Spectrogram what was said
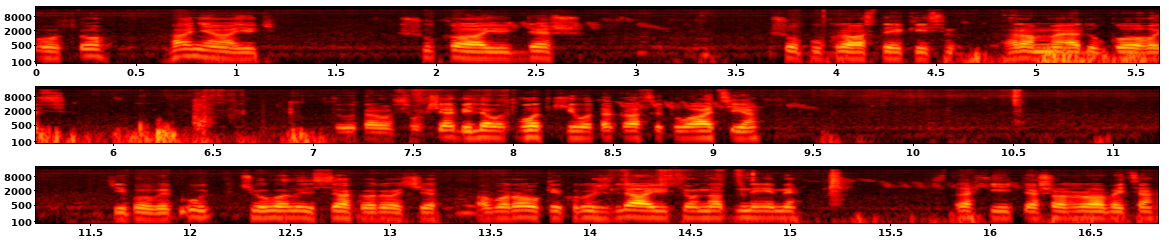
Ото ганяють, шукають, де ж, щоб украсти якийсь грам меду когось. Тут ось ще біля водки отака ситуація. Типу викучувалися, коротше, а воровки кружляють над ними. Страхіття, що робиться.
